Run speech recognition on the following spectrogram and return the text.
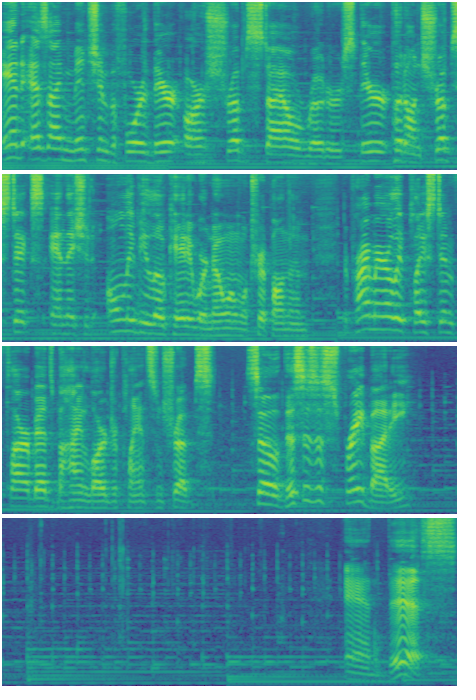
And as I mentioned before, there are shrub style rotors. They're put on shrub sticks and they should only be located where no one will trip on them. They're primarily placed in flower beds behind larger plants and shrubs. So this is a spray body. And this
